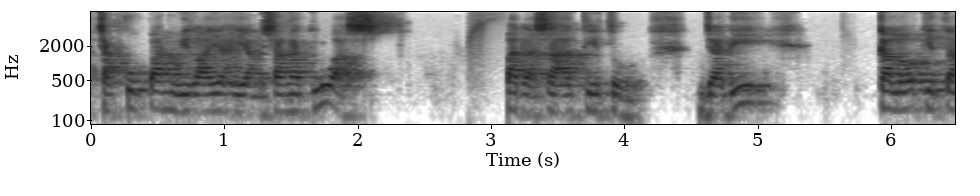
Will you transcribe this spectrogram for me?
cakupan wilayah yang sangat luas pada saat itu. Jadi, kalau kita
